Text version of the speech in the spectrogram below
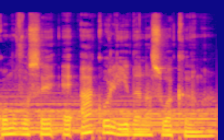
como você é acolhida na sua cama.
